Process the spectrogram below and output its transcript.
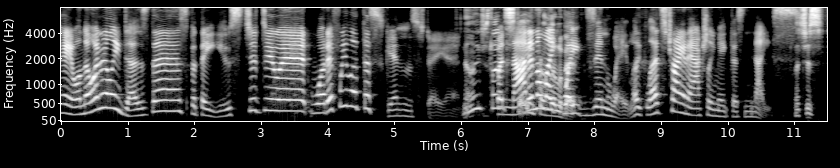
Okay, well, no one really does this, but they used to do it. What if we let the skin stay in? No, you just let but it not in a like white zin way. Like, let's try and actually make this nice. Let's just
